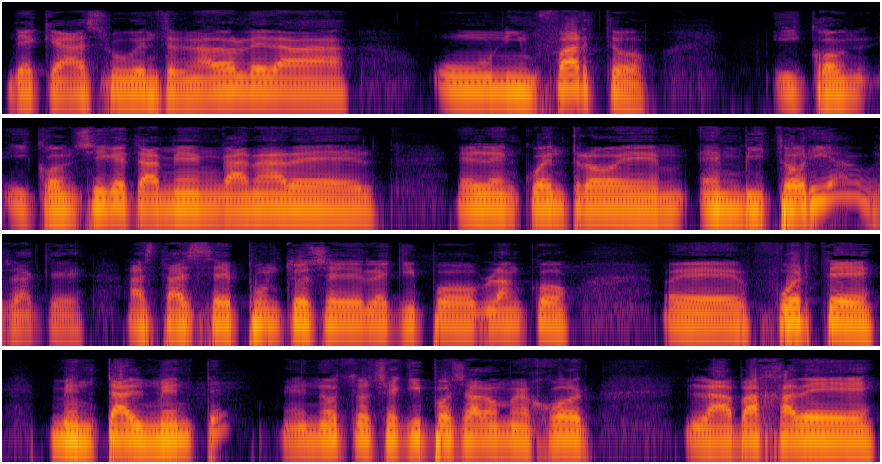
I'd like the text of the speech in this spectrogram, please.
de que a su entrenador le da un infarto y, con, y consigue también ganar el, el encuentro en, en Vitoria, o sea que hasta ese punto es el equipo blanco eh, fuerte mentalmente. En otros equipos a lo mejor la baja de,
